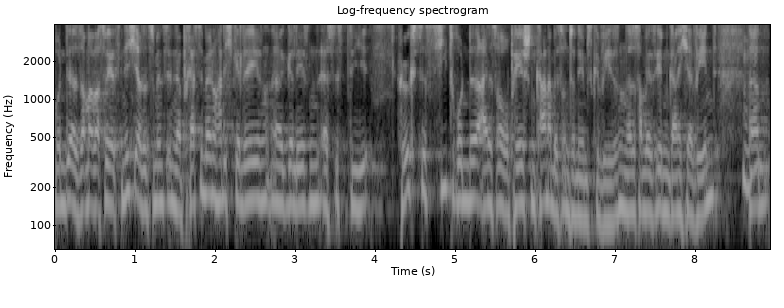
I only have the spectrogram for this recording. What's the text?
Und äh, sag mal, was wir jetzt nicht, also zumindest in der Pressemeldung hatte ich gelesen, äh, gelesen es ist die höchste Seed-Runde eines europäischen Cannabis-Unternehmens gewesen. Ne, das haben wir jetzt eben gar nicht erwähnt. Mhm. Ähm,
